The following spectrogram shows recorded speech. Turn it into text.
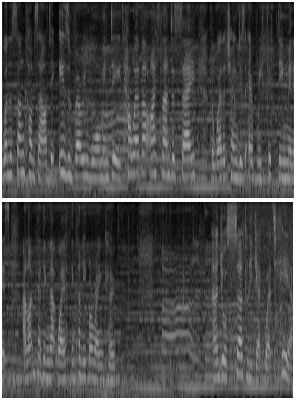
When the sun comes out, it is very warm indeed. However, Icelanders say the weather changes every 15 minutes, and I'm heading that way. I think I need my raincoat. And you'll certainly get wet here.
